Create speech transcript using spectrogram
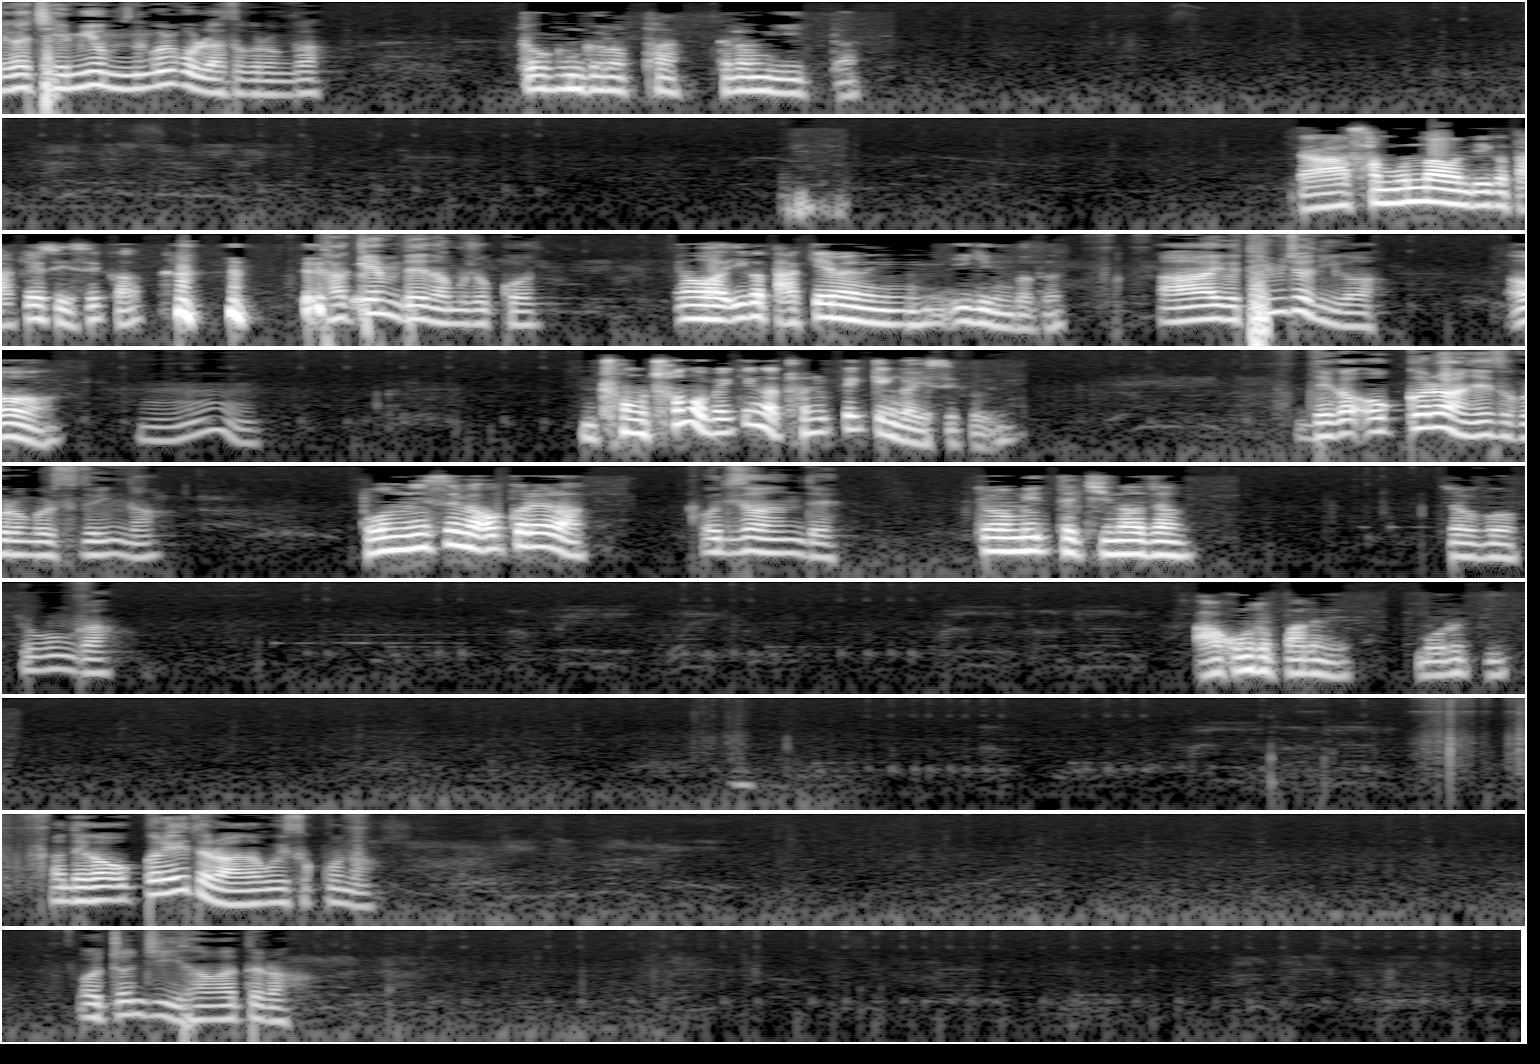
내가 재미없는 걸 골라서 그런가? 조금 그렇다. 그런 게 있다. 야, 3분 남았는데 이거 다 깰 수 있을까? 다 깨면 되나, 무조건. 어, 이거 다 깨면 이기는 거든. 아, 이거 팀전이가. 어, 음. 총 1500개인가 1600개인가 있을 거야. 내가 업글을 안 해서 그런 걸 수도 있나? 돈 있으면 업그레라. 어디서 하는데? 저 밑에 진화장. 저거. 요건가? 아, 공속 빠르네. 모르지. 아, 내가 업그레이드를 안 하고 있었구나. 어쩐지 이상하더라.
